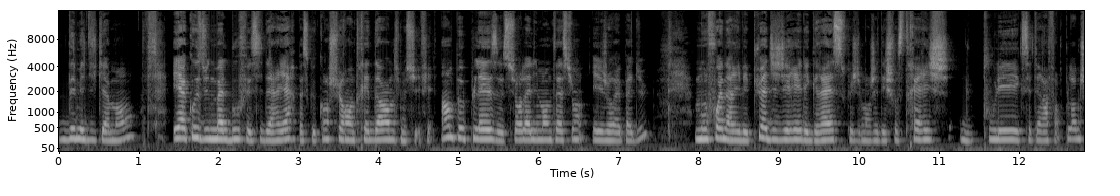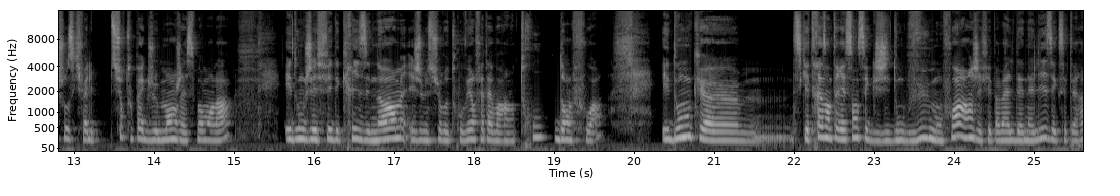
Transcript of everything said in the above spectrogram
des médicaments et à cause d'une malbouffe aussi derrière parce que quand je suis rentrée d'Inde, je me suis fait un peu plaise sur l'alimentation et j'aurais pas dû. Mon foie n'arrivait plus à digérer les graisses, que j'ai mangé des choses très riches, du poulet, etc. Enfin, plein de choses qu'il fallait surtout pas que je mange à ce moment-là. Et donc, j'ai fait des crises énormes et je me suis retrouvée en fait avoir un trou dans le foie. Et donc, euh, ce qui est très intéressant, c'est que j'ai donc vu mon foie, hein, j'ai fait pas mal d'analyses, etc.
